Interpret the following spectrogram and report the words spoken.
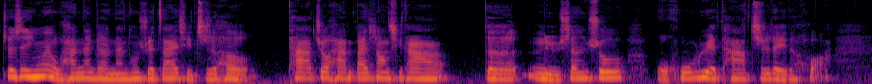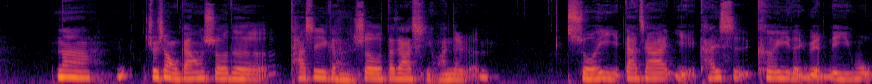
就是因为我和那个男同学在一起之后，他就和班上其他的女生说我忽略他之类的话。那就像我刚刚说的，他是一个很受大家喜欢的人，所以大家也开始刻意的远离我。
